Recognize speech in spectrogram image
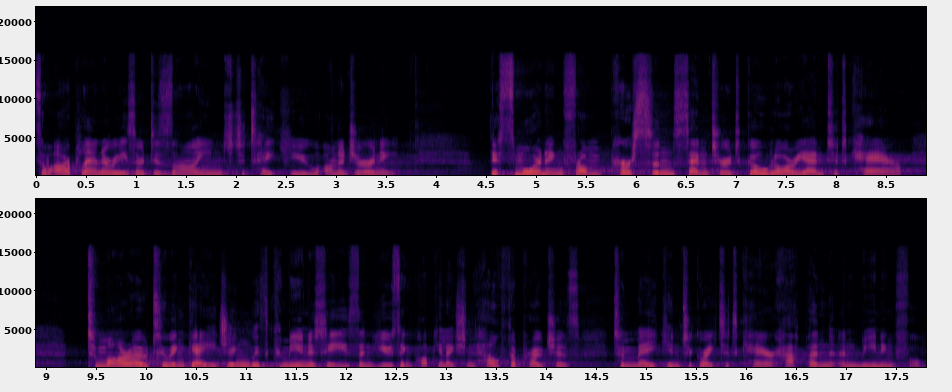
So our plenaries are designed to take you on a journey. This morning from person-centered, goal-oriented care, tomorrow to engaging with communities and using population health approaches to make integrated care happen and meaningful.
